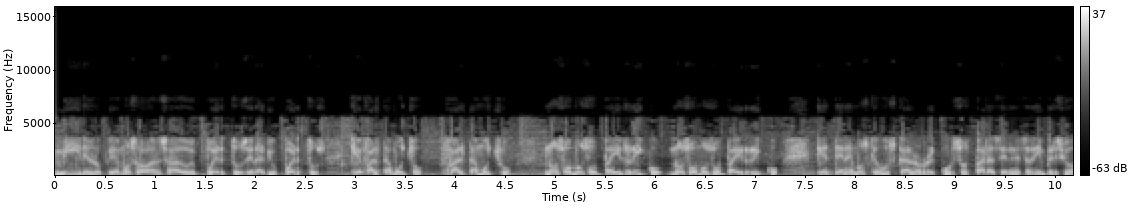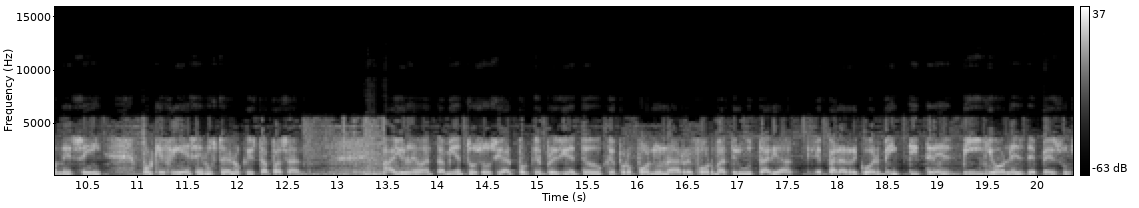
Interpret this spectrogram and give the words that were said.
miren lo que hemos avanzado en puertos, en aeropuertos, que falta mucho, falta mucho. No somos un país rico, no somos un país rico. Que tenemos que buscar los recursos para hacer esas inversiones, sí, porque fíjense ustedes lo que está pasando. Hay un levantamiento social porque el presidente Duque propone una reforma tributaria eh, para recoger 23 billones de pesos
